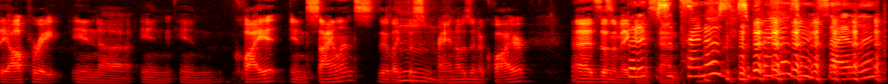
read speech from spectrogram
they operate in uh in in quiet in silence. They're like the Mm. Sopranos in a choir. Uh, it doesn't make But any sense. Sopranos. Sopranos aren't silent.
